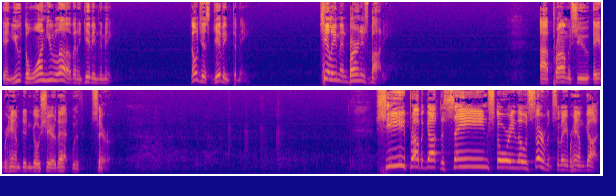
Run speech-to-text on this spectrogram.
and you, the one you love, and give him to me. Don't just give him to me. Kill him and burn his body. I promise you, Abraham didn't go share that with Sarah. She probably got the same story those servants of Abraham got.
